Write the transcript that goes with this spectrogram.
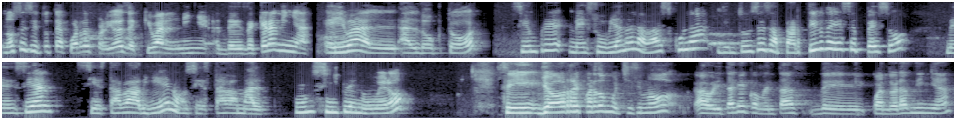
No sé si tú te acuerdas, pero yo desde que iba al desde que era niña e iba al, al doctor, siempre me subían a la báscula y entonces a partir de ese peso me decían si estaba bien o si estaba mal. Un simple número Sí, yo recuerdo muchísimo, ahorita que comentas de cuando eras niña,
